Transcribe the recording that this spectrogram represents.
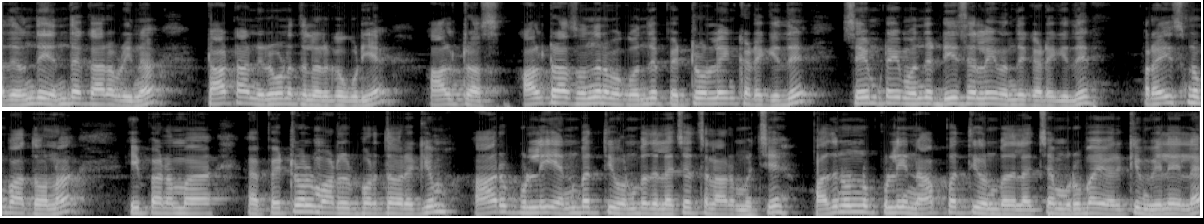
அது வந்து எந்த கார் அப்படின்னா டாடா நிறுவனத்தில் இருக்கக்கூடிய ஆல்ட்ராஸ் ஆல்ட்ராஸ் வந்து நமக்கு வந்து பெட்ரோல்லையும் கிடைக்குது. சேம் டைம் வந்து டீசல்லையும் வந்து கிடைக்குது. ப்ரைஸ்னு பார்த்தோன்னா இப்போ நம்ம பெட்ரோல் மாடல் பொறுத்த வரைக்கும் ஆறு புள்ளி எண்பத்தி ஒன்பது லட்சத்தில் ஆரம்பித்து பதினொன்று புள்ளி நாற்பத்தி ஒன்பது லட்சம் ரூபாய் வரைக்கும் விலையில்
